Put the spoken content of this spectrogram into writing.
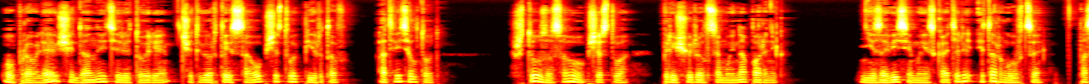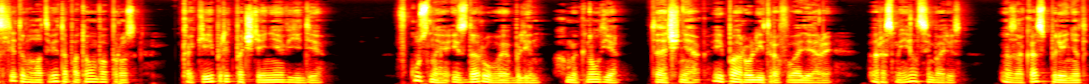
«Управляющий данной территории, четвертое сообщество пиртов», – ответил тот. «Что за сообщество?» – прищурился мой напарник. «Независимые искатели и торговцы». Последовал ответ, а потом вопрос. «Какие предпочтения в еде?» «Вкусная и здоровая, блин», — хмыкнул я. «Точняк, и пару литров водяры», — рассмеялся Борис. «Заказ принят»,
